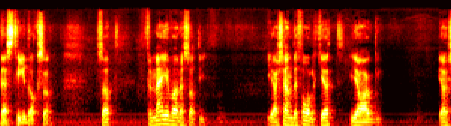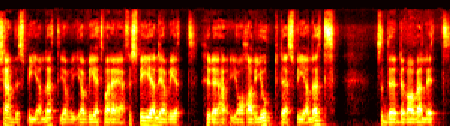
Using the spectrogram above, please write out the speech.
dess tid också. Så att för mig var det så att jag kände folket, jag, jag kände spelet, jag, jag vet vad det är för spel, jag vet hur det, jag har gjort det spelet. Så det, det var väldigt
